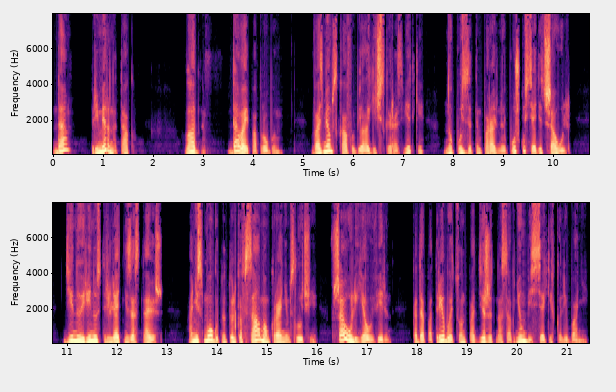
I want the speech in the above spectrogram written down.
Да, Примерно так. Ладно, давай попробуем. Возьмем скафу биологической разведки, но пусть за темпоральную пушку сядет Шауль. Дину и Ирину стрелять не заставишь. Они смогут, но только в самом крайнем случае. В Шауле я уверен. Когда потребуется, он поддержит нас огнем без всяких колебаний.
